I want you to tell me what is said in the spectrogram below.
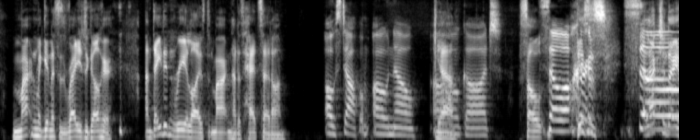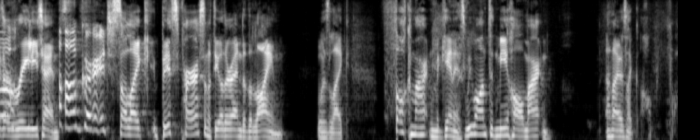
Martin McGuinness is ready to go here." And they didn't realize that Martin had his headset on. Oh, stop. Um, oh, no. Oh, Yeah. God. So, So awkward. this is So election days are really tense. awkward. So like this person at the other end of the line was like, "Fuck Martin McGuinness. We wanted Micheál Martin," and I was like, "Oh fuck."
